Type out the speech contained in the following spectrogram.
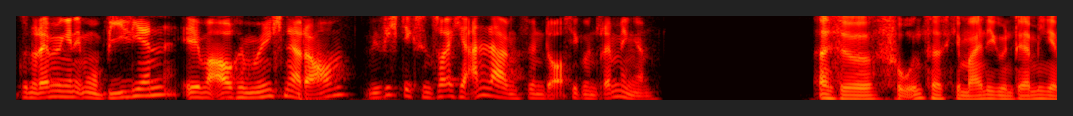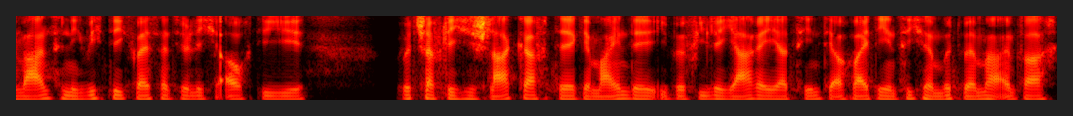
Gundremmingen Immobilien, eben auch im Münchner Raum, wie wichtig sind solche Anlagen für ein Dorf wie Gundremmingen? Also für uns als Gemeinde Gundremmingen wahnsinnig wichtig, weil es natürlich auch die wirtschaftliche Schlagkraft der Gemeinde über viele Jahre, Jahrzehnte auch weiterhin sichern wird, wenn man einfach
